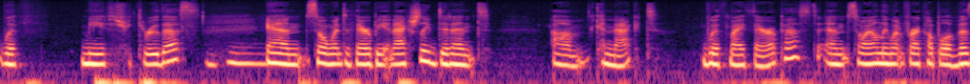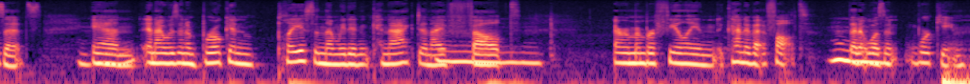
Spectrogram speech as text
with me th- through this, and so I went to therapy and actually didn't um, connect with my therapist, and so I only went for a couple of visits, and and I was in a broken place, and then we didn't connect, and I felt. I remember feeling kind of at fault that it mm-hmm. wasn't working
